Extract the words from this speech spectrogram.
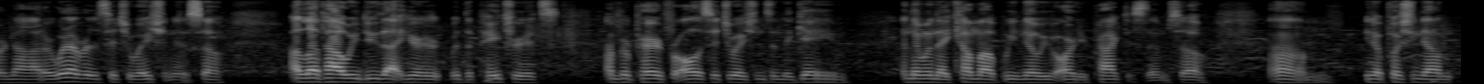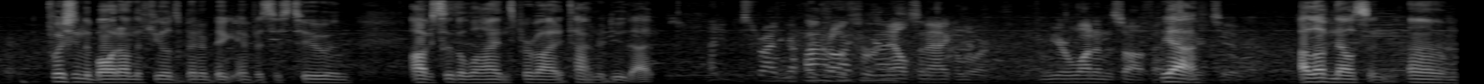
or not, or whatever the situation is? So, I love how we do that here with the Patriots. I'm prepared for all the situations in the game, and then when they come up, we know we've already practiced them. So, um, you know, pushing down, pushing the ball down the field's been a big emphasis too, and obviously the lines provided time to do that. How do you describe the growth for Nelson Agholor from year one in this offense? Yeah. year two? I love Nelson. Um,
